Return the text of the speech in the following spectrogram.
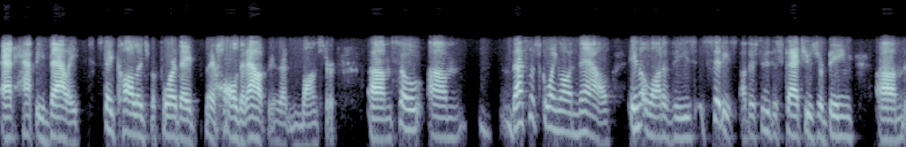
at Happy Valley State College before they, they hauled it out, that monster. Um, so um, that's what's going on now in a lot of these cities. Other cities, the statues are being um,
